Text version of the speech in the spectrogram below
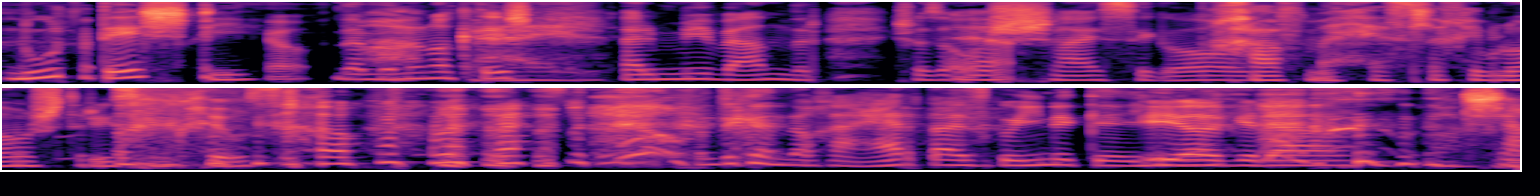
Nur Testi. Ja, dann haben wir nur noch Ah, Testi. geil. Wären wir Wänner. Ist also alles Ja. scheißegal. Kauf mir hässliche Blumensträuße im Kiosk. und die können nachher hart eins reingehen. genau. Und schon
